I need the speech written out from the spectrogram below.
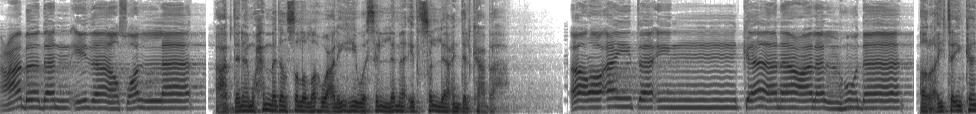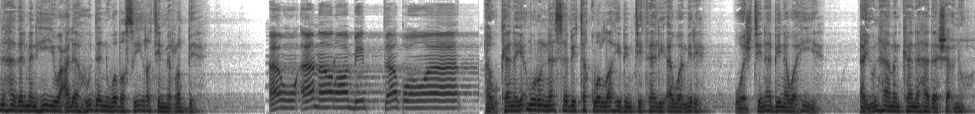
عبدا إذا صلى. عبدنا محمدا صلى الله عليه وسلم إذ صلى عند الكعبة. أرأيت إن كان على الهدى؟ أرأيت إن كان هذا المنهي على هدى وبصيرة من ربه؟ أو أمر بالتقوى؟ أو كان يأمر الناس بتقوى الله بامتثال أوامره واجتناب نواهيه؟ أينهى من كان هذا شأنه؟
